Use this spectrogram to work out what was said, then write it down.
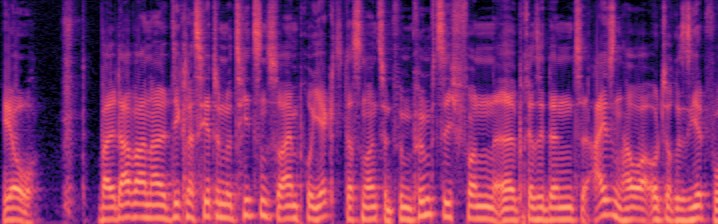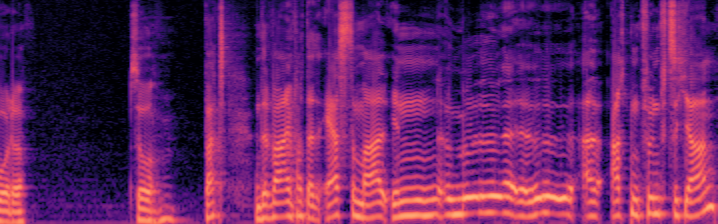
Jo. Weil da waren halt deklassierte Notizen zu einem Projekt, das 1955 von äh, Präsident Eisenhower autorisiert wurde. So, mhm. was? Und das war einfach das erste Mal in äh, 58 Jahren.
